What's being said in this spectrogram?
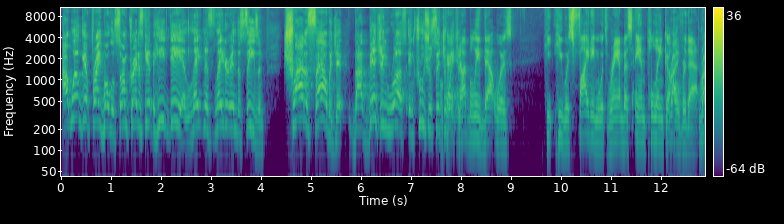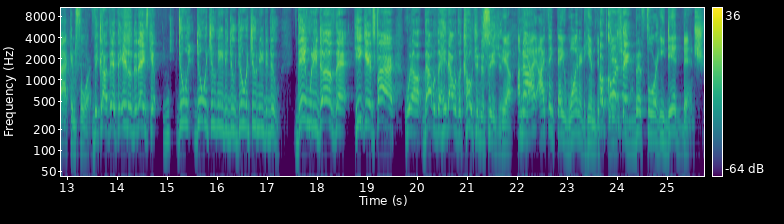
I will give Frank Vogel some credit, Skip. He did lateness later in the season try to salvage it by benching Russ in crucial Okay, situations. and I believe that was he he was fighting with Rambis and Pelinka Right, over that right. back and forth. Because at the end of the day, Skip, do it, do what you need to do. Do what you need to do. Then when he does that, he gets fired. Well, that was the that was a coaching decision. Yeah, I mean, Now, I, I think they wanted him to Of course bench they- before he did bench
